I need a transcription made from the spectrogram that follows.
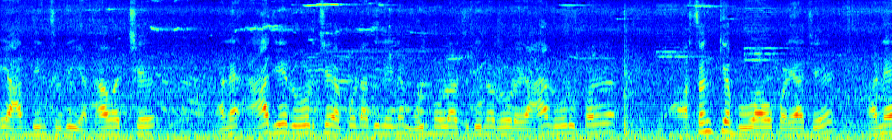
એ આજ દિન સુધી યથાવત છે. અને આ જે રોડ છે, અકોટાથી લઈને મૂળ મોડા સુધીનો રોડ આ રોડ ઉપર અસંખ્ય ભૂવાઓ પડ્યા છે. અને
